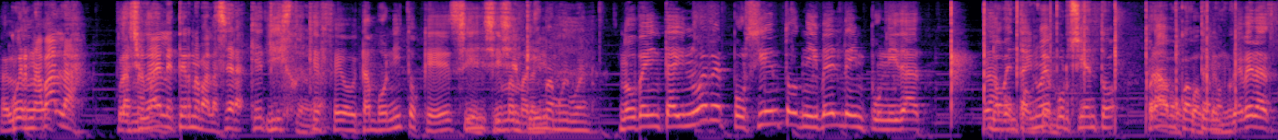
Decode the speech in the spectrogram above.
Saludos. Cuernavala, la Cuernavaca. ciudad de la eterna balacera. Qué Hijo, triste, qué ¿verdad? feo, tan bonito que es. y Sí, sí, sí, el clima muy bueno. 99% nivel de impunidad. Bravo, 99%. Bravo, Cuauhtémoc. De veras,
